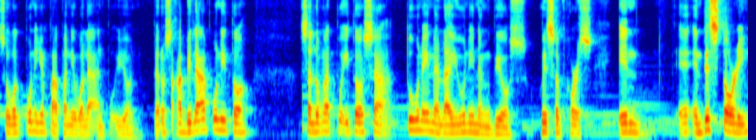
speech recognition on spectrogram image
So wag po ninyong papaniwalaan po iyon. Pero sa kabila po nito, salungat po ito sa tunay na layunin ng Diyos, which of course, in, in this story,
